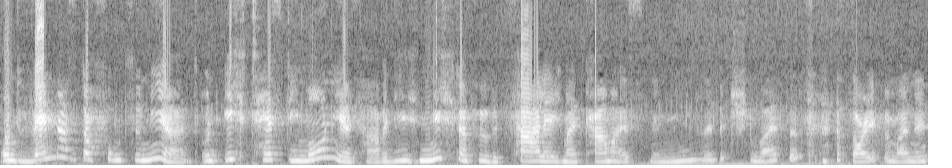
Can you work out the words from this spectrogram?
Und wenn das doch funktioniert und ich Testimonials habe, die ich nicht dafür bezahle, ich meine, Karma ist eine miese Bitch, du weißt es. Sorry für meine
